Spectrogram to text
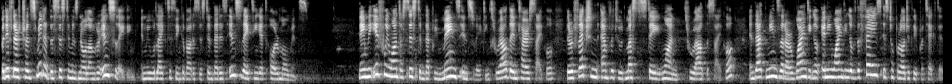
But if they're transmitted, the system is no longer insulating, and we would like to think about a system that is insulating at all moments. Namely, if we want a system that remains insulating throughout the entire cycle, the reflection amplitude must stay 1 throughout the cycle, and that means that our winding of any winding of the phase is topologically protected.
